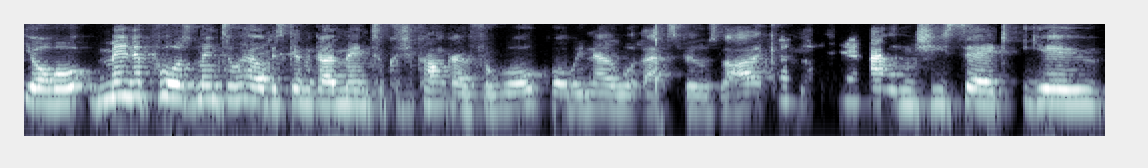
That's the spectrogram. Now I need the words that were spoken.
your menopause mental health is going to go mental because you can't go for a walk. Well, we know what that feels like. Oh, yeah. And she said you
